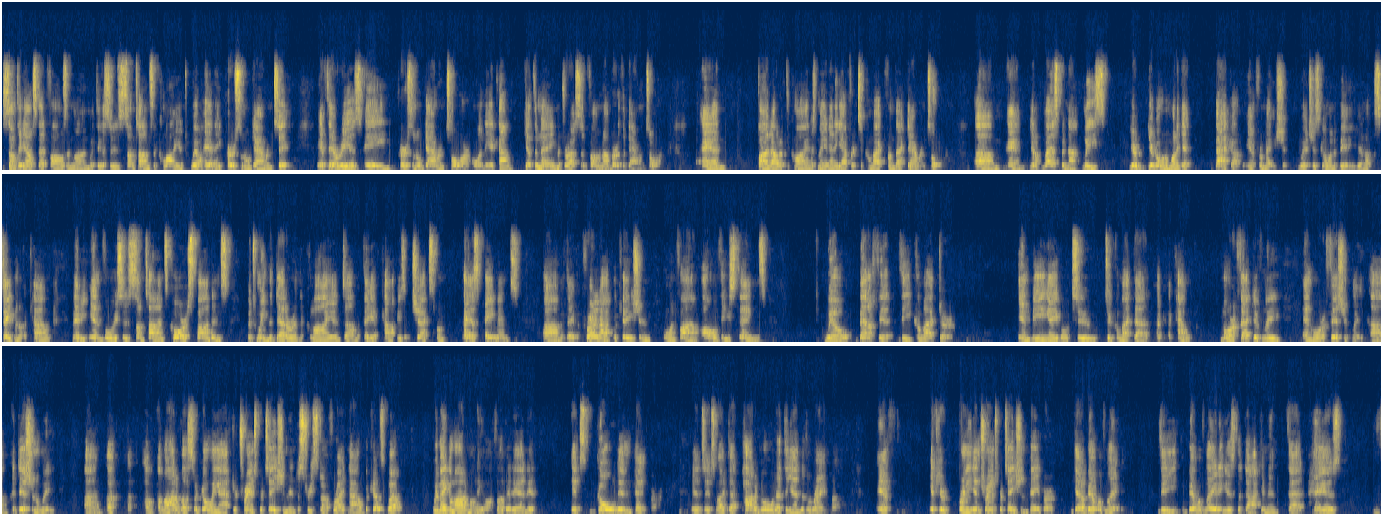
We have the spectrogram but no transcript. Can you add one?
something else that falls in line with this is sometimes the client will have a personal guarantee. If there is a personal guarantor on the account, get the name, address, and phone number of the guarantor and find out if the client has made any effort to collect from that guarantor. Um, and you know, last but not least, you're you're going to want to get backup information, which is going to be you know statement of account, maybe invoices, sometimes correspondence between the debtor and the client. Um, if they have copies of checks from past payments, um, if they have a credit application on file, all of these things will benefit the collector in being able to to collect that account more effectively and more efficiently. Um, additionally, um, a, a, lot of us are going after transportation industry stuff right now because, well, we make a lot of money off of it, and it it's golden paper. It's it's like that pot of gold at the end of the rainbow. If if you're bringing in transportation paper, get a bill of lading the bill of lading is the document that has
